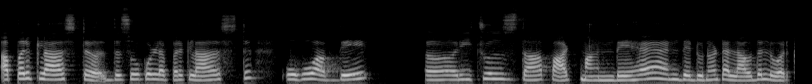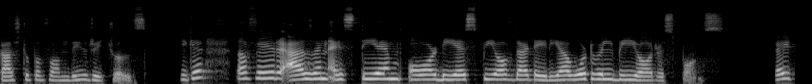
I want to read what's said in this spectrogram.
ਅਪਰ ਕਲਾਸਟ ਦ ਸੋ ਕੋਲਡ ਅਪਰ ਕਲਾਸਟ ਉਹ ਆਪਦੇ ਰਿਚੁਅਲਸ ਦਾ ਪਾਰਟ ਮੰਨਦੇ ਹੈ and they do not allow the lower caste to perform these rituals ਠੀਕ ਹੈ ਤਾਂ ਫਿਰ as an STM or DSP of that area what will be your response right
